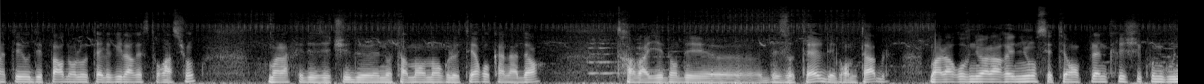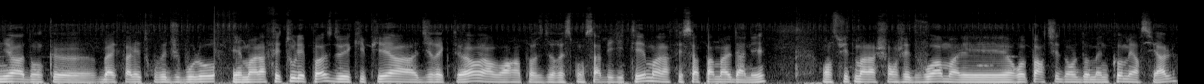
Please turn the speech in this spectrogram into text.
J'étais au départ dans l'hôtellerie, la restauration. A fait des études notamment en Angleterre, au Canada. Travaillé dans des, des hôtels, des grandes tables. Mala revenu à la Réunion, c'était en pleine crise chikungunya, donc euh, bah, il fallait trouver du boulot. Et Mala fait tous les postes de équipier à directeur, avoir un poste de responsabilité. Mala fait ça pas mal d'années. Ensuite, Mala changé de voie, Mala est reparti dans le domaine commercial.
